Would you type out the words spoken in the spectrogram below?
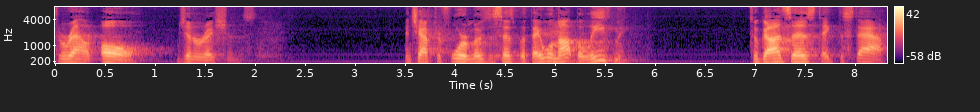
throughout all generations. In chapter 4, Moses says, But they will not believe me. So God says, Take the staff,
